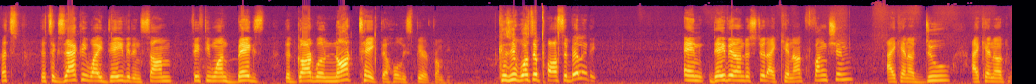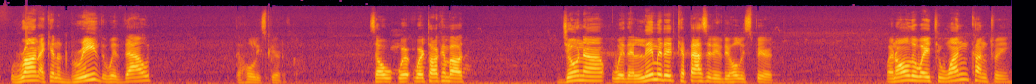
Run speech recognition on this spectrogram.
That's, that's exactly why David in Psalm 51 begs that God will not take the Holy Spirit from him, because it was a possibility. And David understood I cannot function, I cannot do, I cannot run, I cannot breathe without the Holy Spirit. So we're, we're talking about Jonah with a limited capacity of the Holy Spirit went all the way to one country,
